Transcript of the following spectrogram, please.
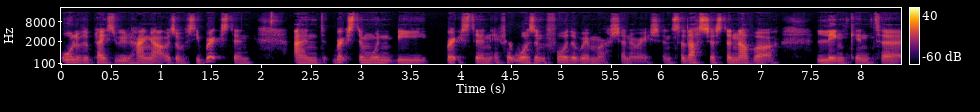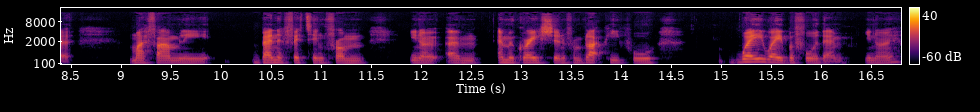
all of the places we would hang out was obviously Brixton. And Brixton wouldn't be Brixton if it wasn't for the Windrush generation. So that's just another link into my family benefiting from, you know, um, emigration from black people way, way before them, you know?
